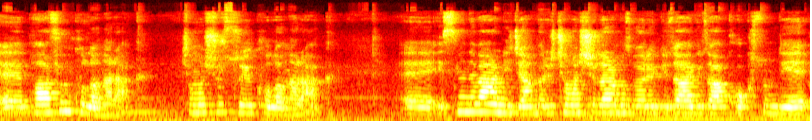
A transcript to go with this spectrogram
e, parfüm kullanarak, çamaşır suyu kullanarak, e, ismini vermeyeceğim. Böyle çamaşırlarımız böyle güzel güzel koksun diye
